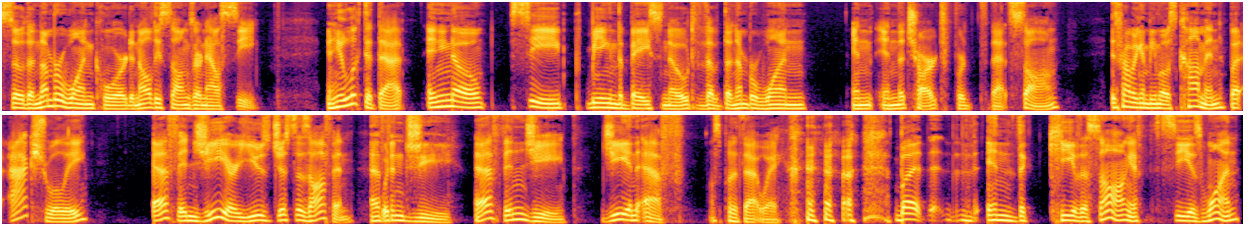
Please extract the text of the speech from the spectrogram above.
So the number one chord and all these songs are now C. And he looked at that, and you know, C being the bass note, the, the number one in, in the chart for that song, is probably going to be most common, but actually, F and G are used just as often. F Which- and G. F and G, G and F. Let's put it that way. but in the key of the song, if C is one,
